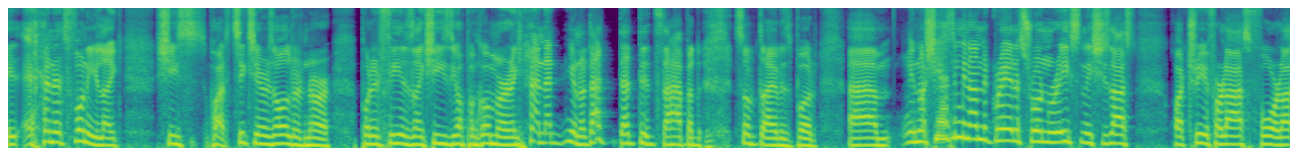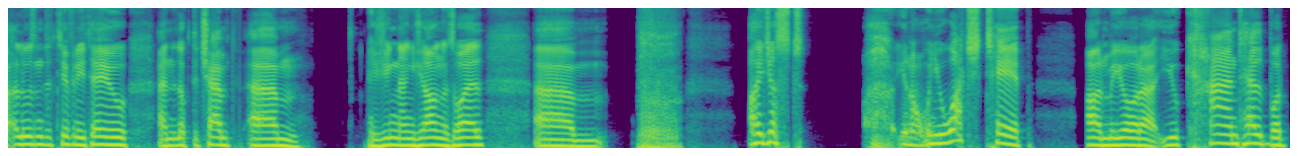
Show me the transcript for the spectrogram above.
It, and it's funny, like, she's, what, six years older than her, but it feels like she's the up and comer again. And, you know, that, that tends to happen sometimes. But, um, you know, she hasn't been on the greatest run recently. She's lost, what, three of her last four, losing to Tiffany Teo and look, the champ, um, Xingnan Zhang as well. Um, I just, you know, when you watch tape on Miura, you can't help but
